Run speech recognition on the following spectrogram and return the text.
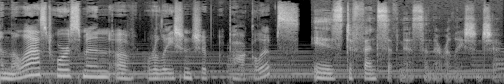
And the last horseman of relationship apocalypse is defensiveness in their relationship.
